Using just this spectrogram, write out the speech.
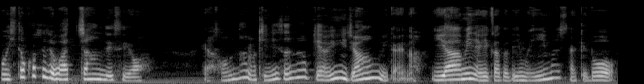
もう一言で終わっちゃうんですよ。いや、そんなの気にするわけはいいじゃんみたいな。嫌味な言い方で今言いましたけど、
